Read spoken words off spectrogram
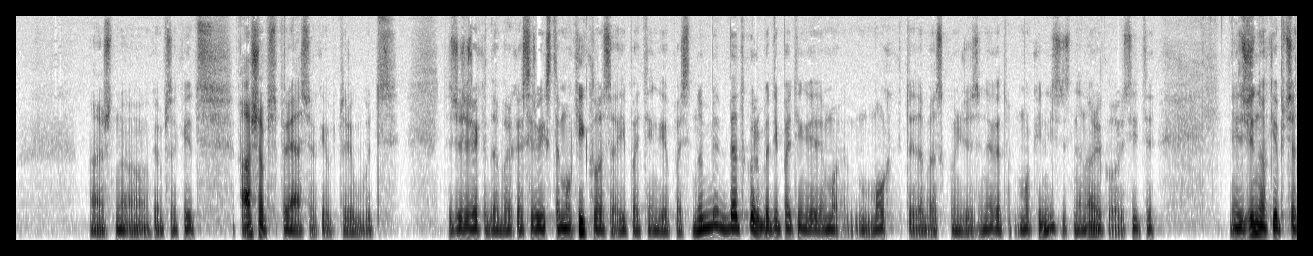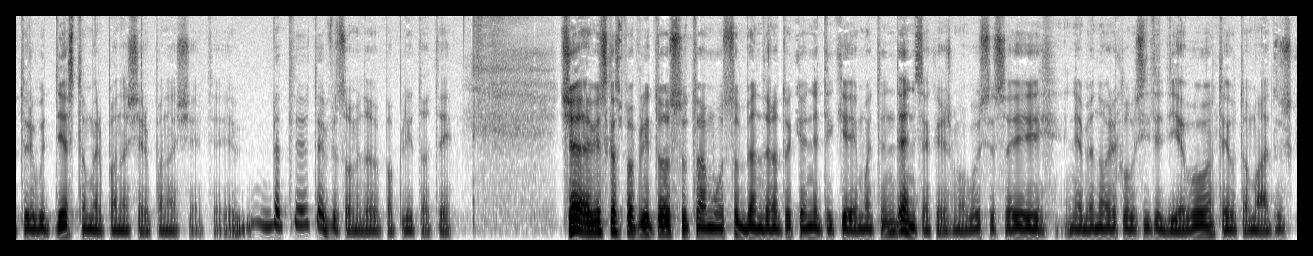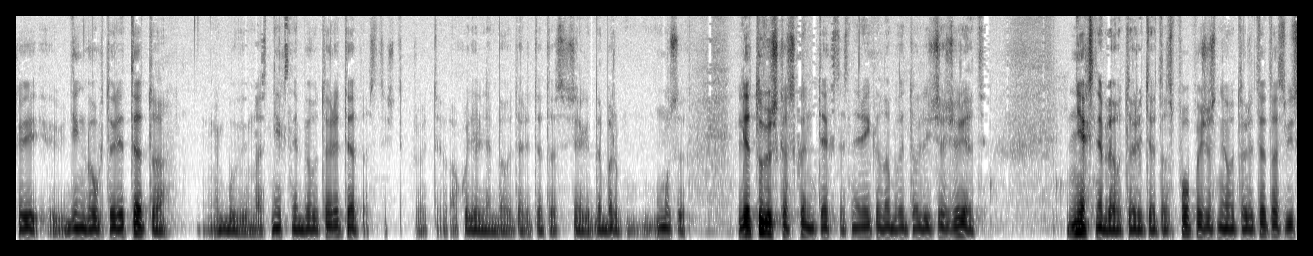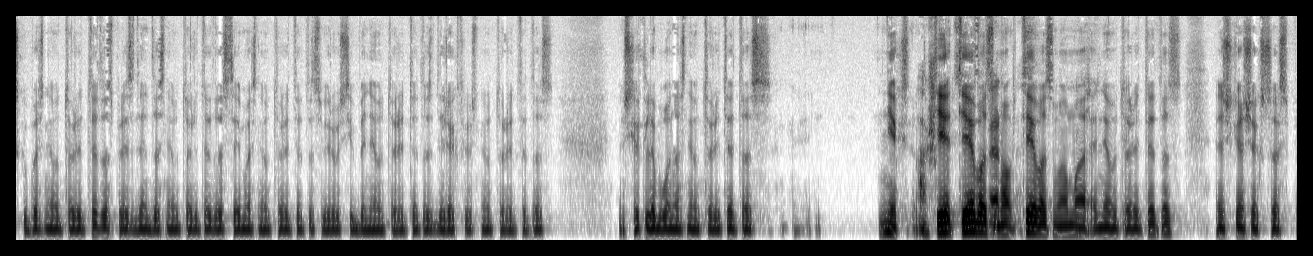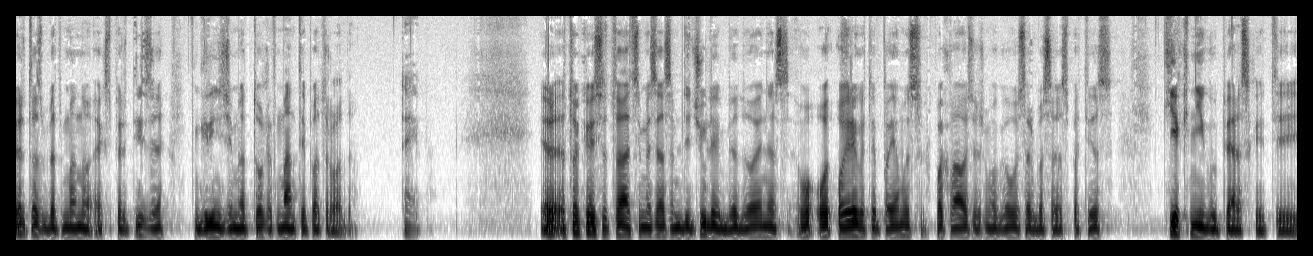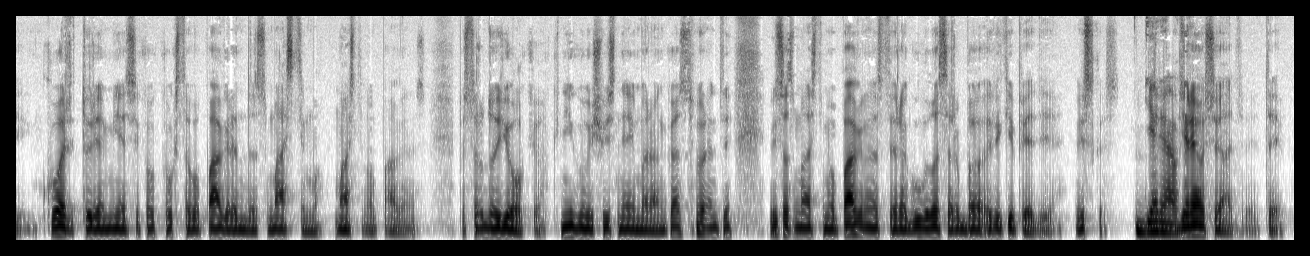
aš, nu, kaip sakyt, aš apspręsiu, kaip turi būti Tačiau žiūrėkit dabar, kas ir vyksta mokyklose, ypatingai pas, nu, bet kur, bet ypatingai mokytojai dabar skundžiasi, ne, kad mokinys jis nenori klausyti jis žino, kaip čia turi būti dėstoma ir panašiai ir panašiai. Tai, bet taip visuomenė paplyto. Tai. Čia viskas paplyto su ta mūsų bendra tokia netikėjimo tendencija, kai žmogus jisai nebenori klausyti Dievo, tai automatiškai dingo autoriteto buvimas. Niekas nebe autoritetas. Tai iš tikrųjų, tai, o kodėl nebe autoritetas? Žiūrėkit, dabar mūsų lietuviškas kontekstas, nereikia labai toli čia žiūrėti. Niekas nebe autoritetas. Popiežius ne autoritetas, vyskupas ne autoritetas, prezidentas ne autoritetas, Seimas ne autoritetas, vyriausybė ne autoritetas, direktorius ne autoritetas, iškiek klebonas ne autoritetas. Niekas. Tė, tėvas, ma, tėvas, mama ne autoritetas, aiškiai aš esu ekspertas, bet mano ekspertizė grindžiama to, kad man taip atrodo. Taip. Ir tokioje situacijoje mes esame didžiuliai bėdoje, nes, o, o, o jeigu tai paėmus, paklausiu žmogaus arba savęs paties, kiek knygų perskaitai, kuo turėmiesi, koks tavo pagrindas mąstymo, mąstymo pagrindas. Pasirodo jokio. Knygų iš vis neima rankas, supranti, visas mąstymo pagrindas tai yra Google'as arba Wikipedia. Viskas. Geriausiu. Geriausiu atveju, taip.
